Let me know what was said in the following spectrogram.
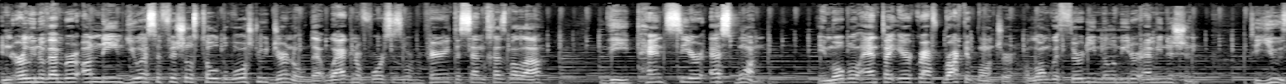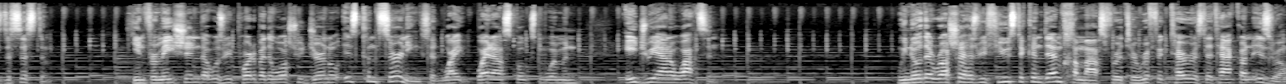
In early November, unnamed U.S. officials told the Wall Street Journal that Wagner forces were preparing to send Hezbollah the Pantsir S 1, a mobile anti aircraft rocket launcher, along with 30 mm ammunition, to use the system. The information that was reported by the Wall Street Journal is concerning, said White, White House spokeswoman Adriana Watson. We know that Russia has refused to condemn Hamas for a terrific terrorist attack on Israel,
